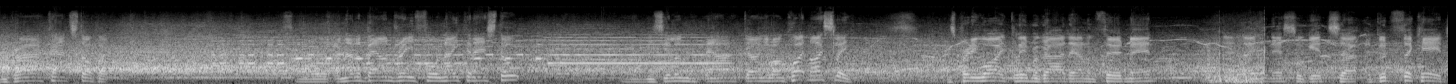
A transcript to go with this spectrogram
McGrath can't stop it. So another boundary for Nathan Astle. New Zealand now going along quite nicely. It's pretty wide, Glenn McGrath down in third man. And Nathan Astle gets uh, a good thick edge.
